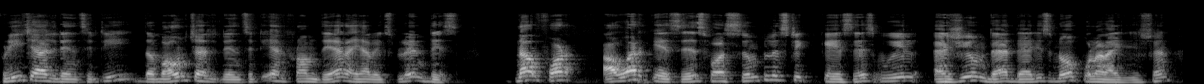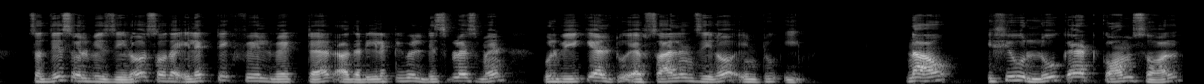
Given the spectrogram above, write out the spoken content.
free charge density, the bound charge density and from there I have explained this. Now for our cases, for simplistic cases, we will assume that there is no polarization. So this will be 0. So the electric field vector or the electric field displacement will be equal to epsilon 0 into E. Now if you look at COMSOL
